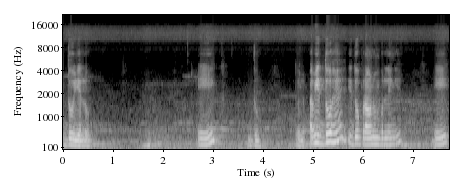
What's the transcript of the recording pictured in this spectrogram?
दो येलो। एक, दो दो लो अब ये दो है, ये दो ब्राउन हम बुन लेंगे। एक,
